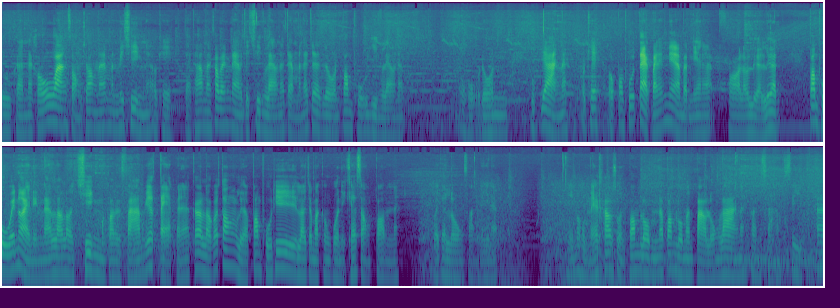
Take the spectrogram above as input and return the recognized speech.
ดูกันนะเขาวางสองช่องนะมันไม่ชิ่งนะโอเค แต่ถ้ามันเข้าไปข้างในมันจะชิ่งแล้วนะแต่มันน่าจะโดนป้อมพูยิงแล้วนะโอ้โหโดนทุกอย่างนะโอเคเอาป้อมพูแตกไปนั่นเนี่ยแบบนี้นะพอเราเหลือเลือดป้อมพูไว้หน่อยหนึ่งนะแล้วเราชิ่งมังกรไฟฟ้ามันก็จะแตกไปนะก็เราก็ต้องเหลือป้อมพูที่เราจะมากังวลอีกแค่สองป้อมนะไว้จะลงฝั่งนี้นะ นี่มาผมไม่ได้เข้าส่วนป้อมลมนะป้อมลมมันเปล่าลงล่างนะตอนสามสี่ห้า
